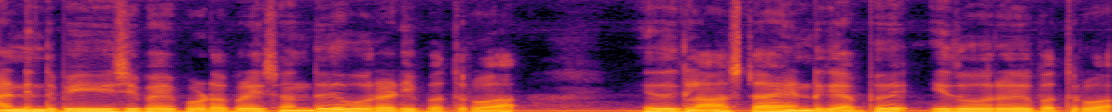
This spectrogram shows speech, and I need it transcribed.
அண்ட் இந்த பிவிசி பைப்போட ப்ரைஸ் வந்து ஒரு அடி பத்து ரூபா. இதுக்கு லாஸ்ட்டாக எண்டு கேப்பு இது ஒரு பத்து ரூபா.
